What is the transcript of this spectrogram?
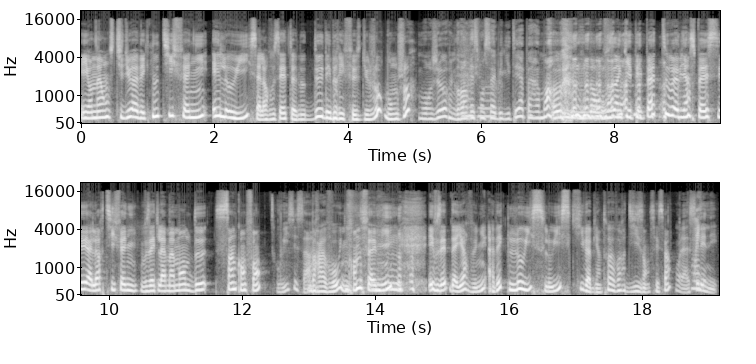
Et on a en studio avec nous Tiffany et Loïs. Alors vous êtes nos deux débriefeuses du jour. Bonjour. Bonjour, une grande responsabilité apparemment. Oh, non, vous inquiétez pas, tout va bien se passer. Alors Tiffany, vous êtes la maman de cinq enfants. Oui, c'est ça. Bravo, une grande famille. Et vous êtes d'ailleurs venue avec Loïs. Loïs qui va bientôt avoir 10 ans, c'est ça? Voilà, c'est l'aîné.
